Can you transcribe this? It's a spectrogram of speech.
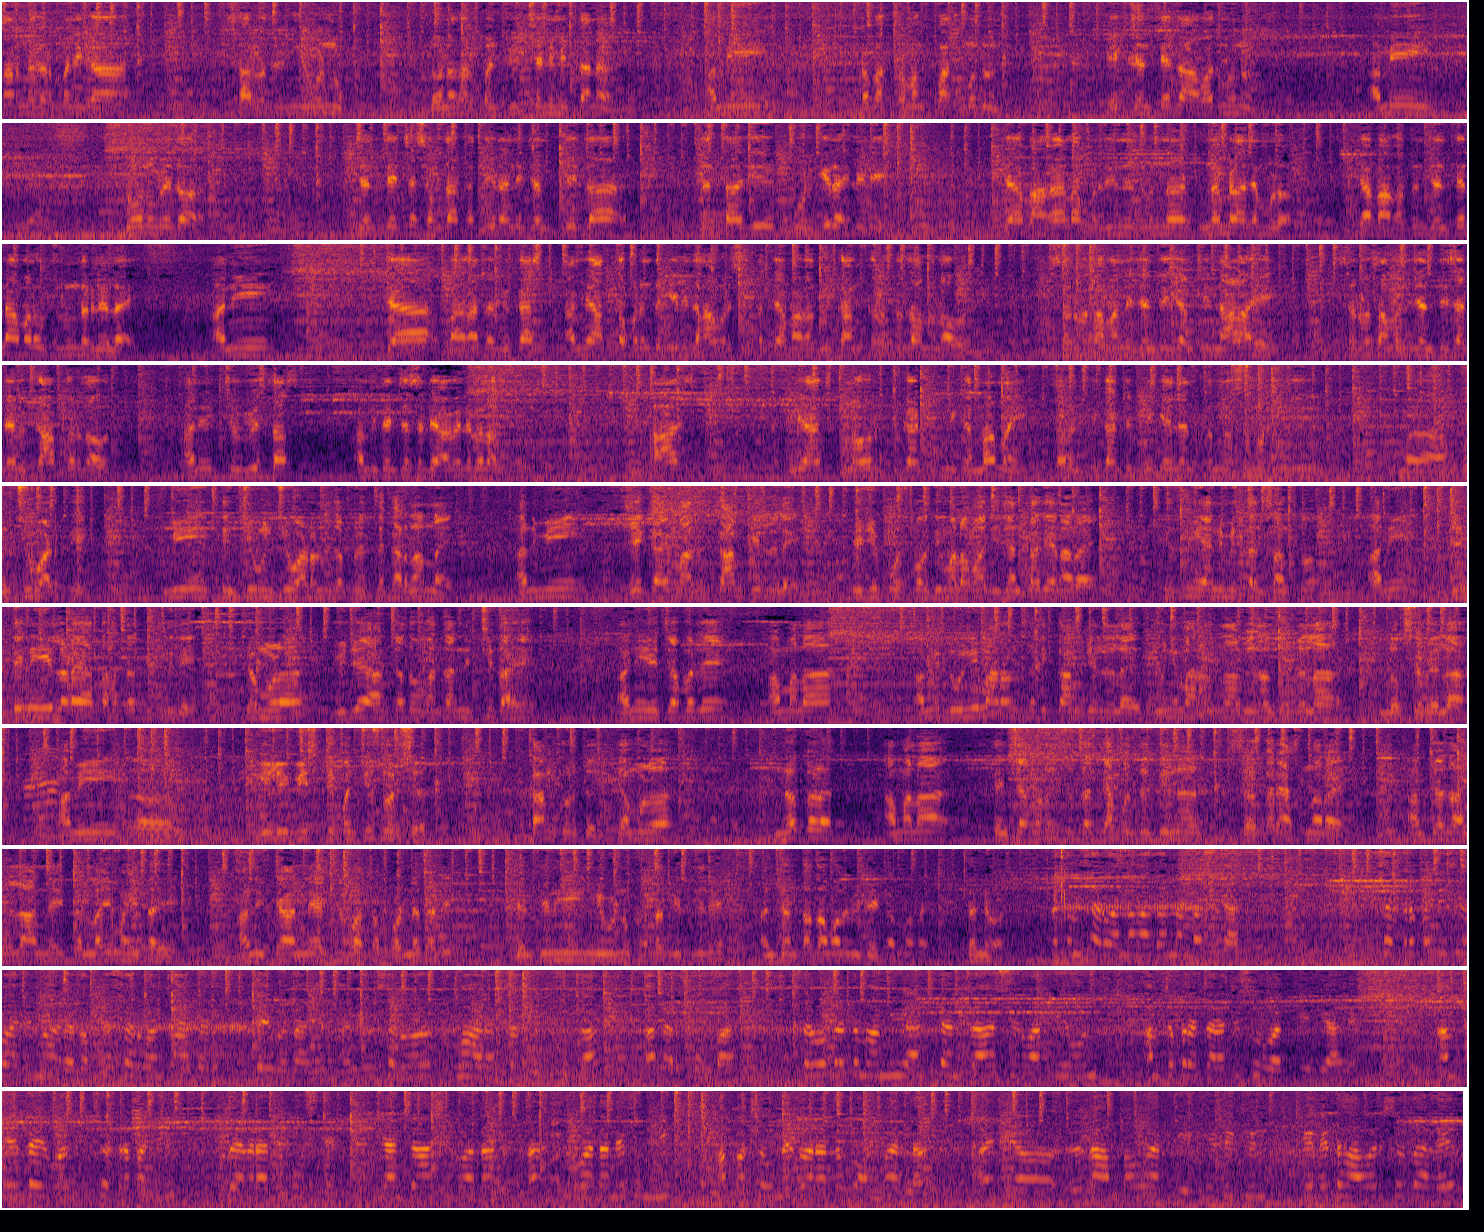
महानगरपालिका सार्वत्रिक निवडणूक दोन हजार पंचवीसच्या निमित्तानं आम्ही प्रभाग क्रमांक पाचमधून एक जनतेचा आवाज म्हणून आम्ही दोन उमेदवार जनतेच्या शब्दाखातीर आणि जनतेचा जनता जी पोरकी राहिलेली आहे त्या भागाला प्रतिनिधित्व न न मिळाल्यामुळं त्या भागातून जनतेनं आम्हाला उचलून धरलेलं आहे. आणि त्या भागाचा विकास आम्ही आत्तापर्यंत गेली दहा वर्ष तर त्या भागातून काम करतच आलेलो आहोत. सर्वसामान्य जनतेची आमची नाळ आहे. सर्वसामान्य जनतेसाठी आम्ही काम करत आहोत. आणि चोवीस तास आम्ही त्यांच्यासाठी अवेलेबल असतो. आज मी आज कुणावर टीका टिप्पणी करणार नाही. कारण टीका टिप्पणी केल्यानंतर समोरची उंची वाढते. मी त्यांची उंची वाढवण्याचा प्रयत्न करणार नाही. आणि मी जे काही माझं काम केलेलं आहे त्याची पोचपावती मला माझी जनता देणार आहे हेच मी या निमित्ताने सांगतो. आणि जनतेने ही लढाई आता हातात घेतलेली आहे. त्यामुळं विजय आमच्या दोघांचा निश्चित आहे. आणि याच्यामध्ये आम्हाला आम्ही दोन्ही महाराजांसाठी काम केलेलं आहे. दोन्ही महाराजांना विधानसभेला लोकसभेला आम्ही गेली वीस ते पंचवीस वर्ष काम करतोय. त्यामुळं न कळत आम्हाला त्यांच्याकडून सुद्धा त्या पद्धतीनं सहकार्य असणार आहे. आमच्या झालेला अन्याय त्यांनाही माहीत आहे. आणि त्या अन्यायाची वाचा फोडण्यासाठी जनतेने ही निवडणूक हातात घेतलेली आहे आणि जनताच आम्हाला विजय करणार आहे. धन्यवाद. सर्वांना माझा नमस्कार. छत्रपती शिवाजी महाराज आपल्या सर्वांचा आदर दैवत आहे. आणि सर्व महाराष्ट्रात सुद्धा आधारस्तंभ आहे. सर्वप्रथम आम्ही आज त्यांचा आशीर्वाद घेऊन आमच्या प्रचाराची सुरुवात केली आहे. आमचे दैवत छत्रपती उदयनराजे भोसले यांच्या आशीर्वादा आशीर्वादाने तुम्ही अपक्ष उमेदवाराचा फॉर्म भरला. आणि रामभाऊ हारगे हे देखील गेले दहा वर्ष झाले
